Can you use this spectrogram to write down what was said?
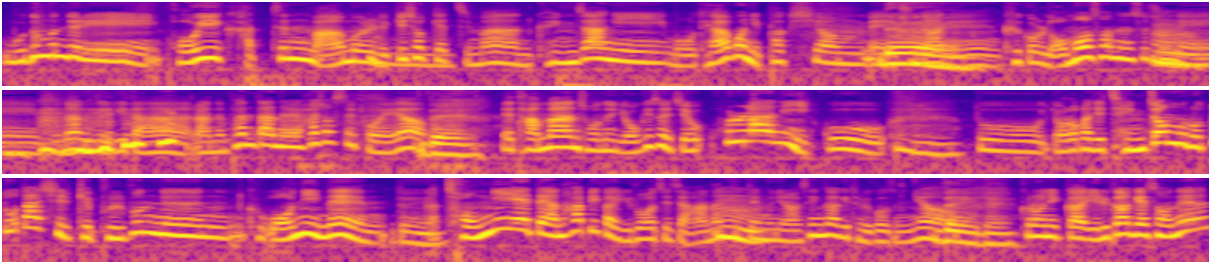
모든 분들이 거의 같은 마음을 음. 느끼셨겠지만 굉장히 뭐 대학원 입학 시험에 네. 준하는 그걸 넘어서는 수준의 음. 문항들이다라는 판단을 하셨을 거예요. 네. 다만 저는 여기서 이제 혼란이 있고 음. 또 여러 가지 쟁점으로 또 다시 이렇게 불붙는 그 원인은 네. 그러니까 정의에 대한 합의가 이루어지지 않았기 음. 때문이라는 생각이 들거든요. 네, 네. 그러니까 일각에서는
